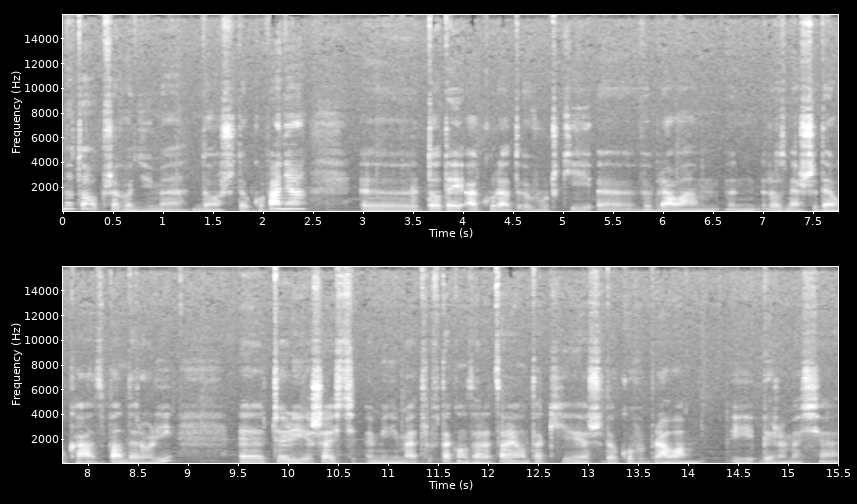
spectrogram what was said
No to przechodzimy do szydełkowania. Y, Do tej akurat włóczki y, wybrałam rozmiar szydełka z banderoli, czyli 6 mm. Taką zalecają, takie szydełko wybrałam i bierzemy się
